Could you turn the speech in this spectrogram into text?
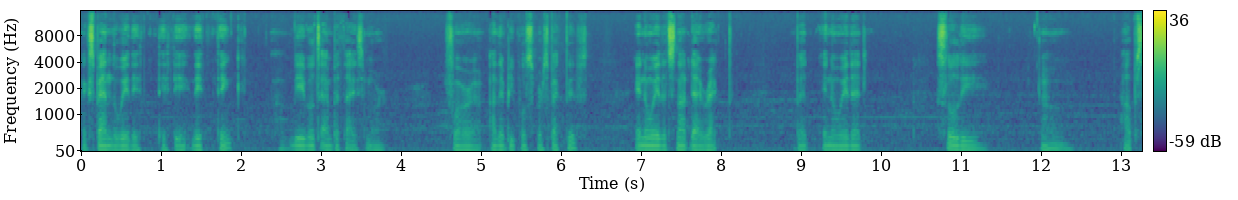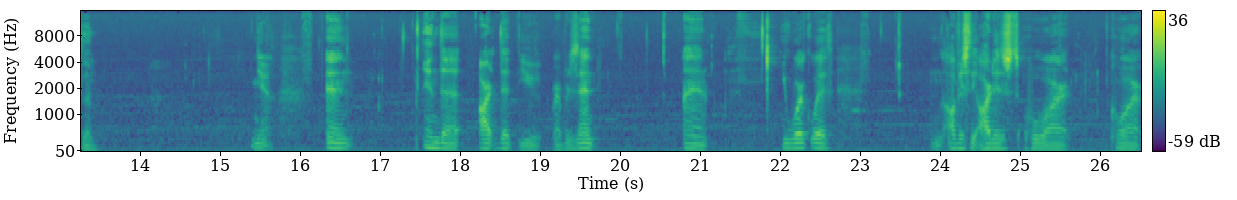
expand the way they they th- they think, uh, be able to empathize more for other people's perspectives, in a way that's not direct, but in a way that slowly um, helps them. Yeah, and in the art that you represent, and you work with obviously artists who are who are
